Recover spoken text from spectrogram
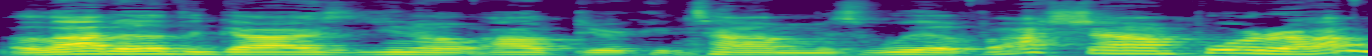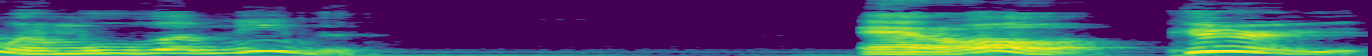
a lot of other guys, you know, out there can time him as well. If I Shawn Porter, I wouldn't move up neither. At all. Period.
